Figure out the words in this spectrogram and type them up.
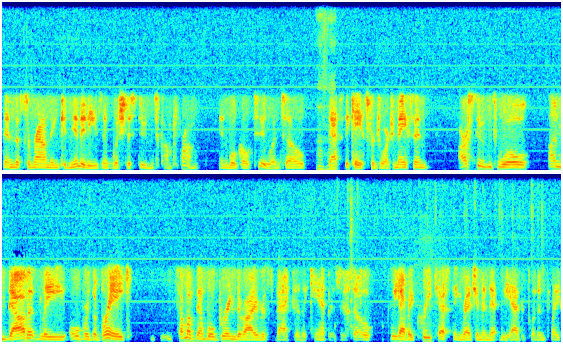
than the surrounding communities in which the students come from and will go to. And so that's the case for George Mason. Our students will undoubtedly over the break some of them will bring the virus back to the campus. And so we have a pre-testing regimen that we had to put in place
